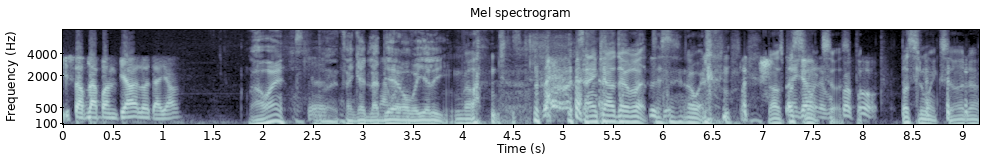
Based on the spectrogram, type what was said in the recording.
Ils servent de la bonne bière, là, d'ailleurs. Ah ouais? T'inquiète de la bière, on va y aller. Bon. Cinq heures de route. Ah ouais. Non, c'est pas si loin que ça. C'est pas, pas si loin que ça, là.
